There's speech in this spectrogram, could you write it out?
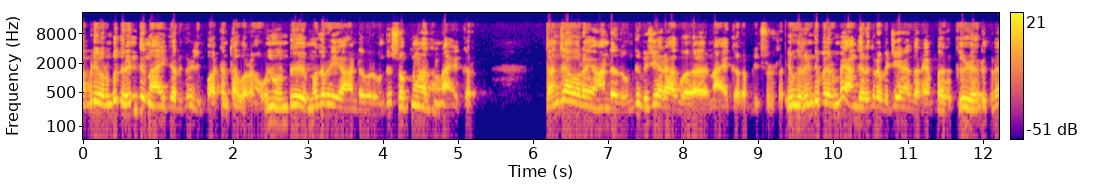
அப்படி வரும்போது ரெண்டு நாயக்கர்கள் இம்பார்ட்டண்ட்டாக வராங்க. ஒன்று வந்து மதுரை ஆண்டவர் வந்து சொக்நாதன் நாயக்கர். தஞ்சாவூரை ஆண்டது வந்து விஜயராகவ நாயக்கர் அப்படின்னு சொல்கிறார் இவங்க ரெண்டு பேருமே அங்கே இருக்கிற விஜயநகர எம்பர் கீழே இருக்கிற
